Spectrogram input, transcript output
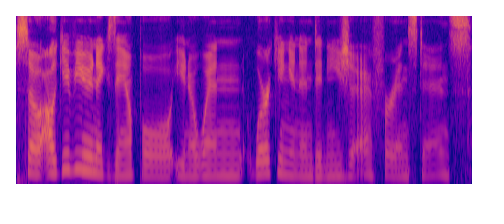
So I'll give you an example, you know, when working in Indonesia, for instance,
